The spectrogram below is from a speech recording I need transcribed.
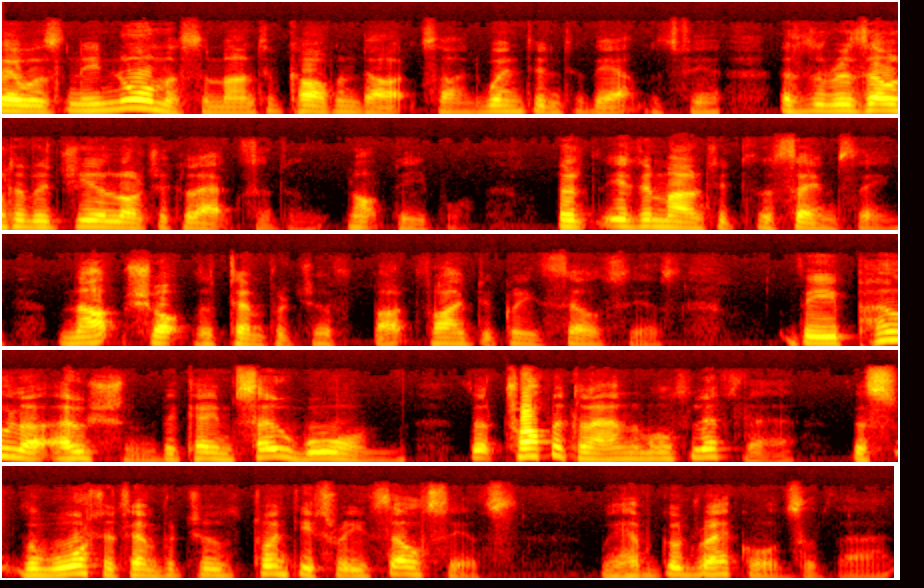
There was an enormous amount of carbon dioxide went into the atmosphere as the result of a geological accident, not people. But it amounted to the same thing. And up shot the temperature about 5 degrees Celsius the polar ocean became so warm that tropical animals lived there. The, the water temperature was 23 Celsius. We have good records of that.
